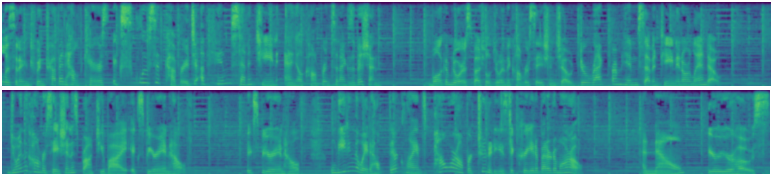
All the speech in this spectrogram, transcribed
listening to Intrepid Healthcare's exclusive coverage of HIMSS 17 annual conference and exhibition. Welcome to our special Join the Conversation show, direct from HIMSS 17 in Orlando. Join the Conversation is brought to you by Experian Health. Experian Health, leading the way to help their clients power opportunities to create a better tomorrow. And now, here are your hosts,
